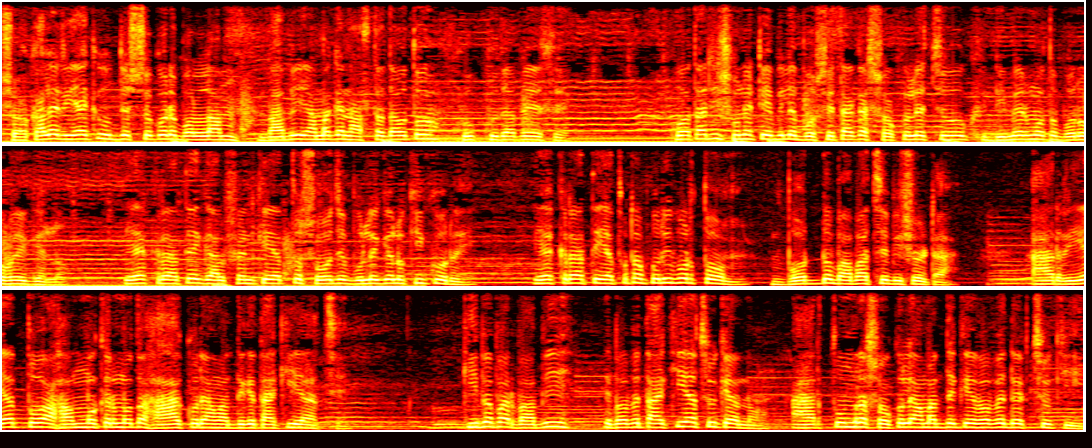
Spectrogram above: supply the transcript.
সকালে রিয়াকে উদ্দেশ্য করে বললাম, ভাবি, আমাকে নাস্তা দাও তো, খুব ক্ষুধা পেয়েছে। কথাটি শুনে টেবিলে বসে থাকা সকলের চোখ ডিমের মতো বড় হয়ে গেল। এক রাতে গার্লফ্রেন্ডকে এত সহজে ভুলে গেল কি করে? এক রাতে এতটা পরিবর্তন? বড্ড বাবাচ্ছে বিষয়টা। আর রিয়া তো আহাম্মকের মতো হা করে আমার দিকে তাকিয়ে আছে। কি ব্যাপার ভাবি? এভাবে তাকিয়ে আছো কেন? আর তোমরা সকলে আমার দিকে এভাবে দেখছ কি?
